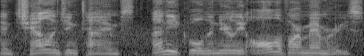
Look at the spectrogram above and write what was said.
and challenging times, unequal in nearly all of our memories.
